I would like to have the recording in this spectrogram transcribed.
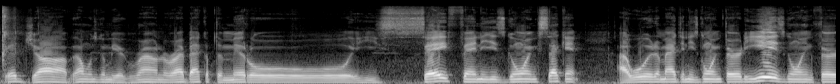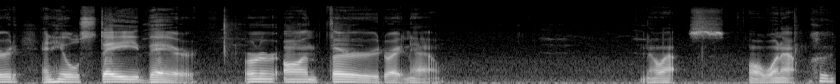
Good job. That one's going to be a grounder right back up the middle. He's safe and he's going second. I would imagine he's going third. He is going third and he'll stay there. Runner on third right now. No outs. Oh, one out.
